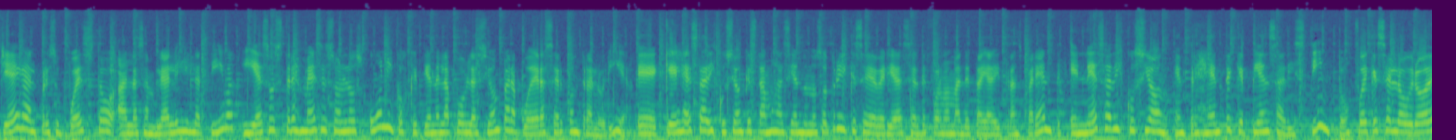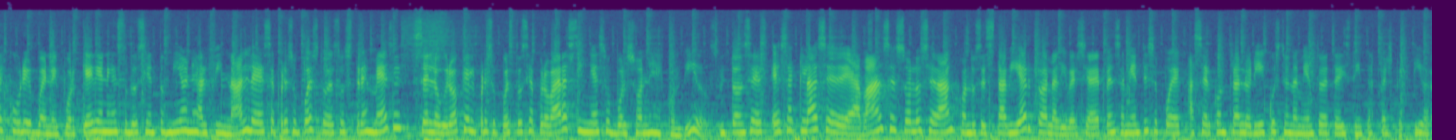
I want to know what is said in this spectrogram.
llega el presupuesto a la Asamblea Legislativa y esos tres meses son los únicos que tiene la población para poder hacer Contraloría, eh, que es esta discusión que estamos haciendo nosotros y que se debería hacer de forma más detallada y transparente. En esa discusión entre gente que piensa distinto fue que se logró descubrir, bueno, ¿y por qué vienen estos 200 millones? Al final de ese presupuesto, de esos tres meses, se logró que el presupuesto se aprobara sin esos bolsones escondidos. Entonces, esa clase de avances solo se dan cuando se está abierto a la diversidad de pensamiento y se puede hacer contraloría y cuestionamiento desde distintas perspectivas.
